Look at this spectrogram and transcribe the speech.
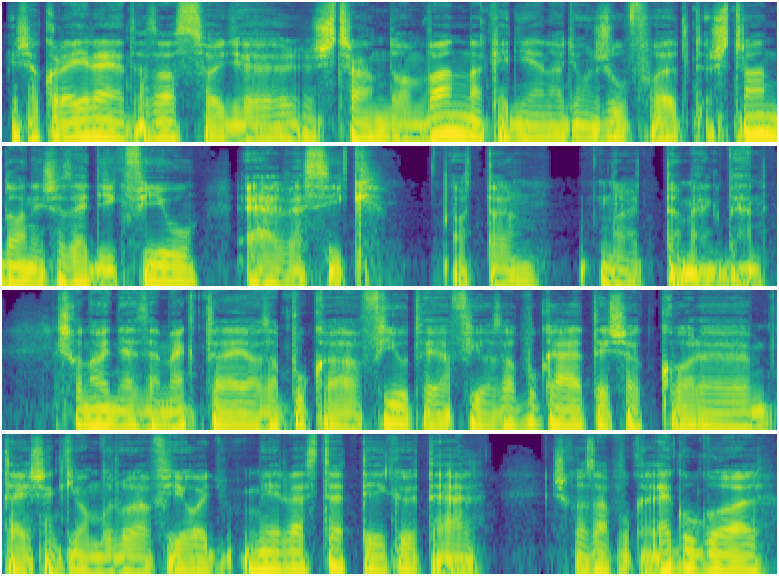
És akkor a jelenet az az, hogy strandon vannak, egy ilyen nagyon zsúfolt strandon, és az egyik fiú elveszik ott a nagy tömegben. És akkor nagy nehezen megtalálja az apuka a fiút, vagy a fiú az apukát, és akkor ö, teljesen kiomborul a fiú, hogy miért vesztették őt el. És akkor az apuka legugol,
